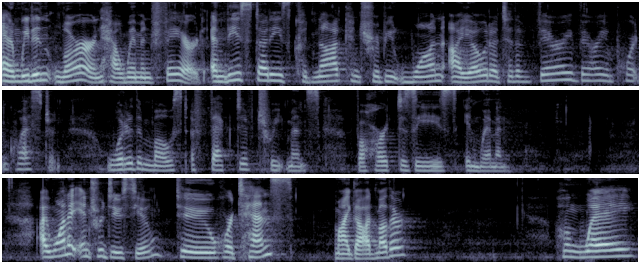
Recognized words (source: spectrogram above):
and we didn't learn how women fared. And these studies could not contribute one iota to the very, very important question what are the most effective treatments for heart disease in women? I want to introduce you to Hortense, my godmother, Hung Wei,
